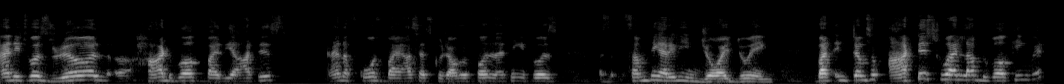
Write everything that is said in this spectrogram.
And it was real uh, hard work by the artist and, of course, by us as choreographers. And I think it was something I really enjoyed doing. But in terms of artists who I loved working with,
